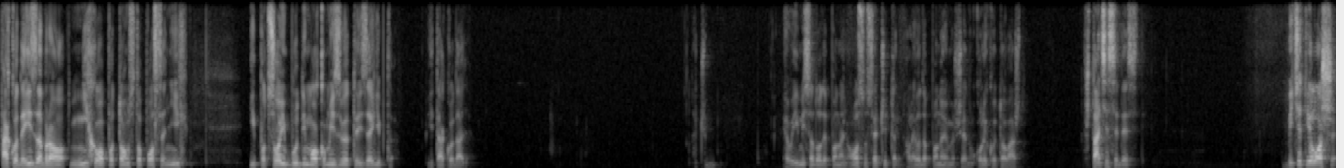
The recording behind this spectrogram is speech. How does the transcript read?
tako da je izabrao njihovo potomstvo posle njih i pod svojim budnim okom izveo te iz Egipta i tako dalje. Znači, evo i mi sad ovde ponavljamo. Ovo smo sve čitali, ali evo da ponavljamo još jednom. Koliko je to važno. Šta će se desiti? Biće ti loše,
